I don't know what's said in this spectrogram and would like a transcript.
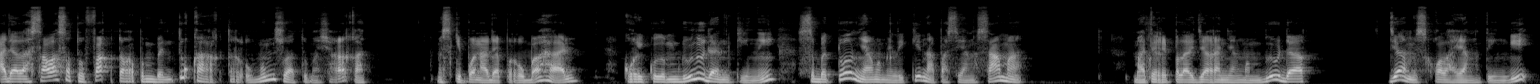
adalah salah satu faktor pembentuk karakter umum suatu masyarakat. Meskipun ada perubahan, kurikulum dulu dan kini sebetulnya memiliki napas yang sama. Materi pelajaran yang membludak, jam sekolah yang tinggi,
